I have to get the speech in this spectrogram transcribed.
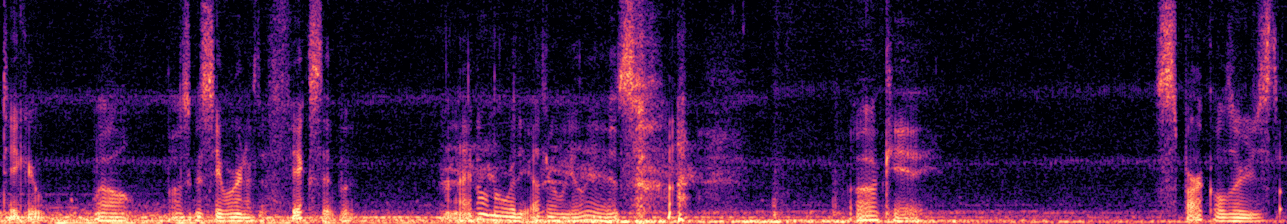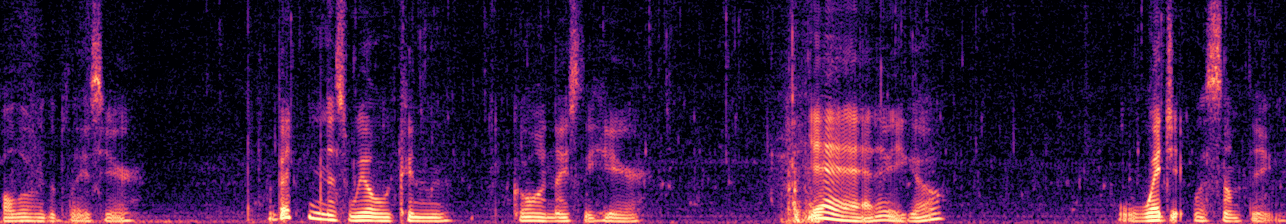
Take it. Well, I was to say we're to have to fix it, but I don't know where the other wheel is. okay. Sparkles are just all over the place here. I bet this wheel can go on nicely here. Yeah, there you go. Wedge it with something.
